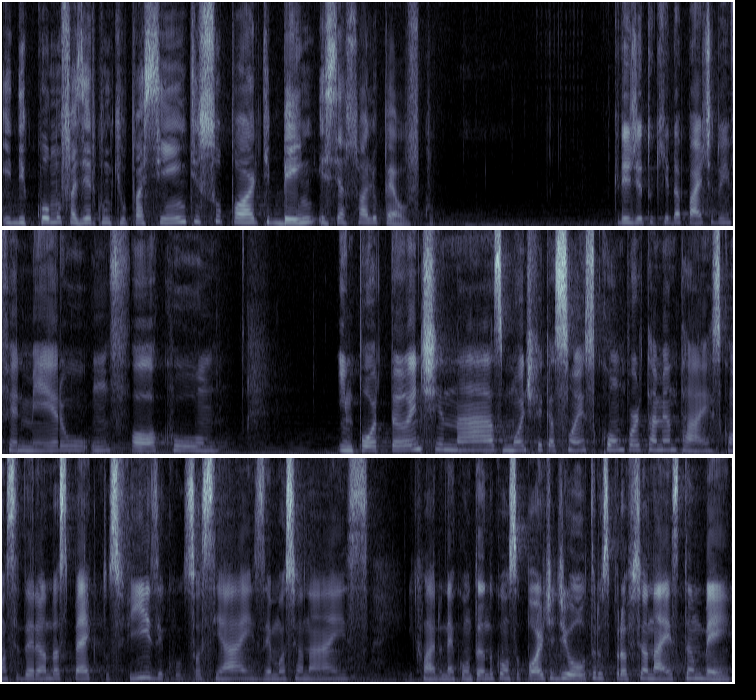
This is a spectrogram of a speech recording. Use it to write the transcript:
e de como fazer com que o paciente suporte bem esse assoalho pélvico. Acredito que da parte do enfermeiro um foco importante nas modificações comportamentais, considerando aspectos físicos, sociais, emocionais e, claro, né, contando com o suporte de outros profissionais também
